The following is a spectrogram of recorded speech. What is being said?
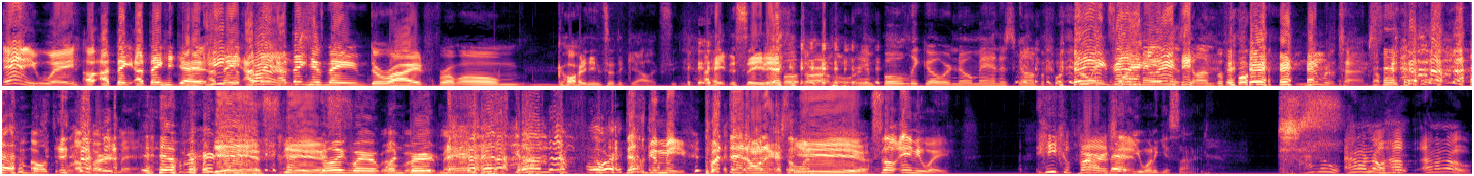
Anyway, Uh, I think, I think he got. I He think, I think, I think his name derived from um Guardians of the Galaxy. I hate to say that. Star Lord. And boldly go where no man has gone before. No, wait, exactly. One man has gone before. numerous times. Multiple. A Birdman. Bird yes, yes. Going where Super one Bird bird man. man has gone before. That's a good meme. Put that on there. Someone. Yeah. So anyway, he How confirms that. do you want to get signed? I don't. I don't know how. I don't know.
